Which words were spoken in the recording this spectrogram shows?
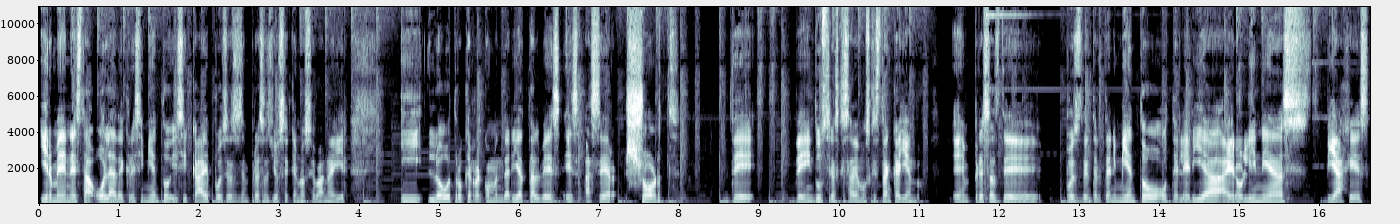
irme en esta ola de crecimiento y si cae pues esas empresas yo sé que no se van a ir. Y lo otro que recomendaría tal vez es hacer short de, de industrias que sabemos que están cayendo. Empresas de pues de entretenimiento, hotelería, aerolíneas, viajes.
